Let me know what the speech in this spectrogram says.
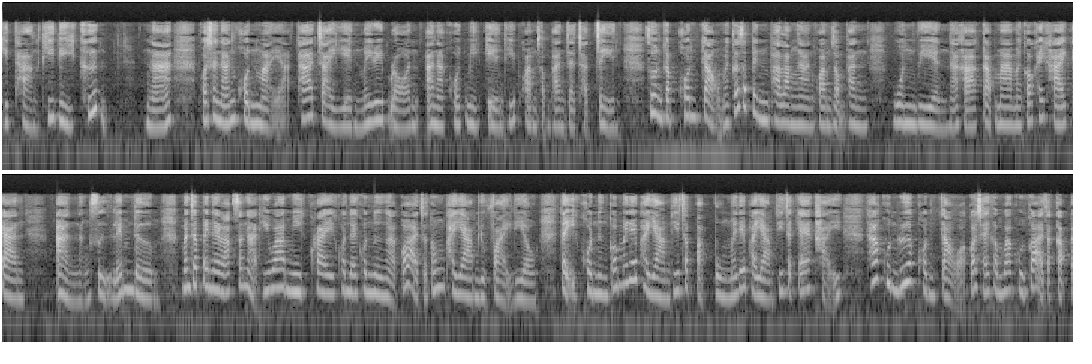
ทิศทางที่ดีขึ้น นะ เพราะฉะนั้นคนใหม่อะถ้าใจเย็นไม่รีบร้อน อนาคตมีเกณฑ์ที่ความสัมพันธ์จะชัดเจน ส่วนกับคนเก่ามันก็จะเป็นพลังงานความสัมพันธ์วนเวียนนะคะ กลับมามันก็คล้าย ๆ กัน อ่านหนังสือเล่มเดิม มันจะเป็นในลักษณะที่ว่ามีใครคนใดคนหนึ่งอะก็อาจจะต้องพยายามอยู่ฝ่ายเดียว แต่อีกคนนึงก็ไม่ได้พยายามที่จะปรับปรุง ไม่ได้พยายามที่จะแก้ไข ถ้าคุณเลือกคนเก่าอะก็ใช้คำว่าคุณก็อาจจะกลับไป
